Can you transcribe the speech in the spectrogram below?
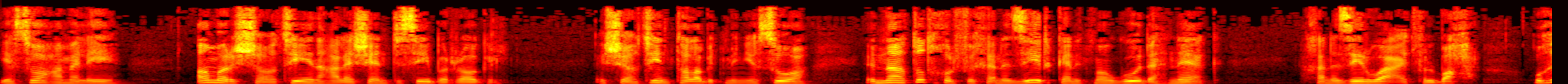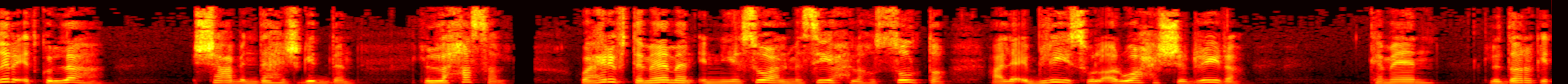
يسوع عمل إيه؟ أمر الشياطين علشان تسيب الراجل. الشياطين طلبت من يسوع إنها تدخل في خنازير كانت موجودة هناك. خنازير وقعت في البحر وغرقت كلها. الشعب اندهش جدا للي حصل وعرف تماما إن يسوع المسيح له السلطة على إبليس والأرواح الشريرة. كمان لدرجة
